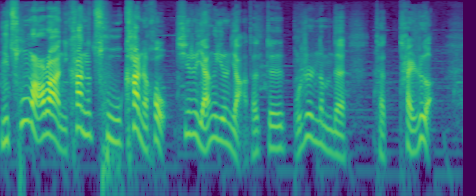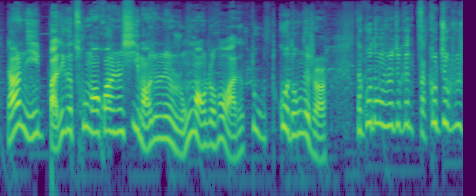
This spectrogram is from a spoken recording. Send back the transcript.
你粗毛吧，你看着粗，看着厚，其实严格意义上讲，它它不是那么的，它太热。然后你把这个粗毛换成细毛，就是那种绒毛之后啊，它度过冬的时候，那过冬的时候就跟咱就是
